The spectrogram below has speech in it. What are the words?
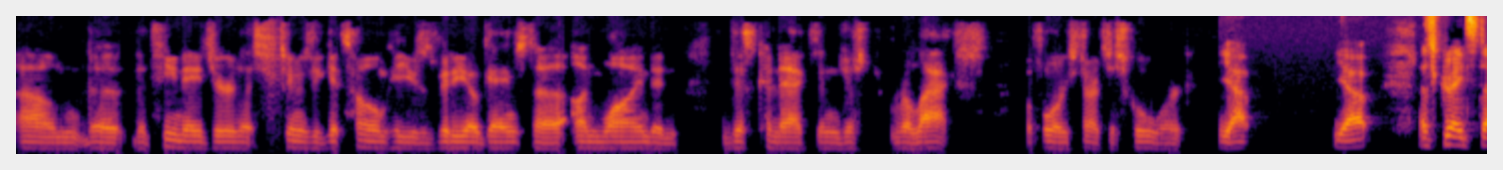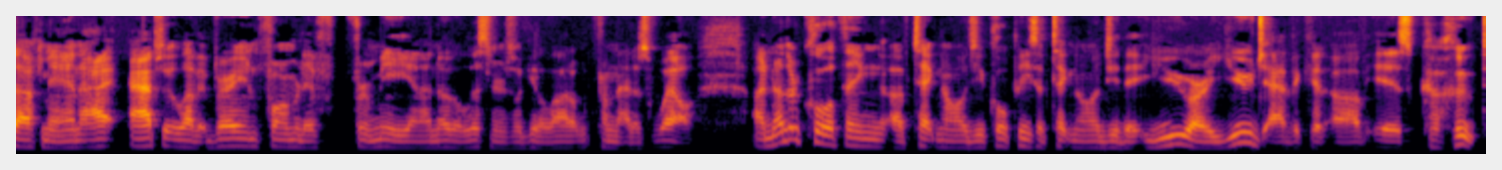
um, the the teenager that as soon as he gets home he uses video games to unwind and disconnect and just relax before he starts his schoolwork. Yep. Yep. That's great stuff, man. I absolutely love it. Very informative for me, and I know the listeners will get a lot of, from that as well. Another cool thing of technology, cool piece of technology that you are a huge advocate of is Kahoot.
